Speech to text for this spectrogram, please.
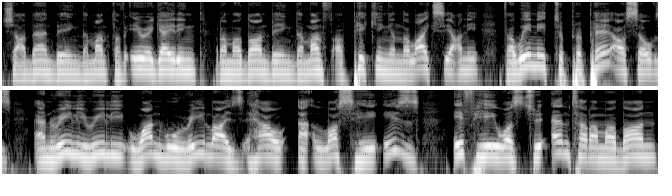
Sha'ban being the month of irrigating, Ramadan being the month of picking and the likes. Yani, for we need to prepare ourselves and really, really, one will realize how at loss he is if he was to enter Ramadan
